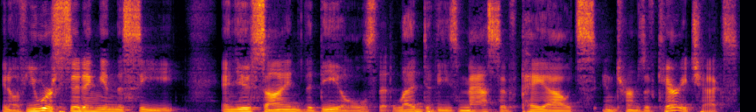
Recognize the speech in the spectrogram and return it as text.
You know, if you were sitting in the seat and you signed the deals that led to these massive payouts in terms of carry checks,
